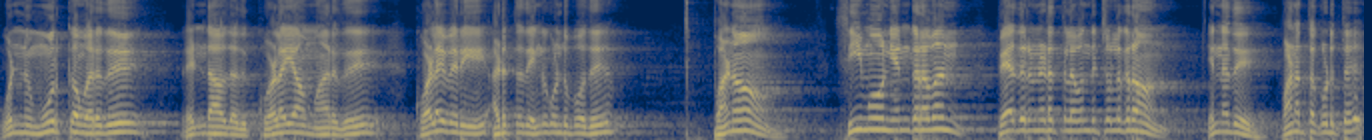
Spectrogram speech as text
ஒன்று மூர்க்கம் வருது ரெண்டாவது அது கொலையாக மாறுது கொலைவெறி அடுத்தது எங்க கொண்டு போகுது? பணம். சீமோன் என்கிறவன் பேதரனிடத்தில் வந்து சொல்லுகிறான். என்னது? பணத்தை கொடுத்து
